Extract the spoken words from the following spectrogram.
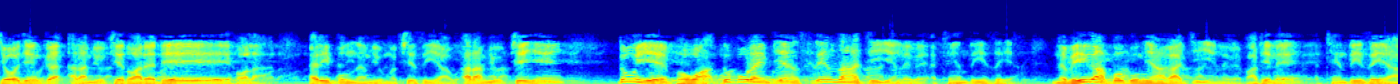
ကြောချင်းကအဲ့ဒါမျိုးဖြစ်သွားတတ်တယ်ဟုတ်လားအဲ့ဒီပုံစံမျိုးမဖြစ်စေရဘူးအဲ့ဒါမျိုးဖြစ်ရင်သူ့ရဲ့ဘဝသူကိုယ်တိုင်ပြန်စဉ်းစားကြည့်ရင်လည်းပဲအထင်သေးစရာနဘေးကပုံကူများကကြည့်ရင်လည်းပဲဘာဖြစ်လဲအထင်သေးစရာ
